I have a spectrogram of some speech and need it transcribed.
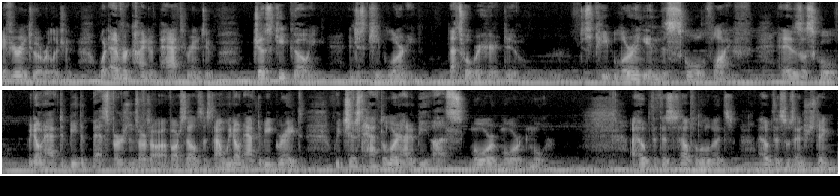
if you're into a religion, whatever kind of path you're into, just keep going and just keep learning. That's what we're here to do. Just keep learning in this school of life. And it is a school. We don't have to be the best versions of ourselves this time. We don't have to be great. We just have to learn how to be us more and more and more. I hope that this has helped a little bit. I hope this was interesting.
